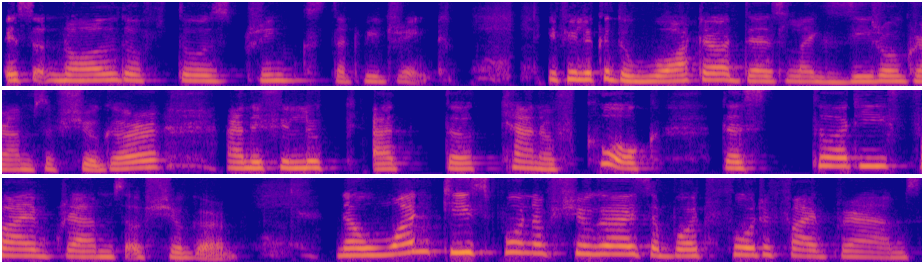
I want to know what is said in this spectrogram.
is in all of those drinks that we drink. If you look at the water, there's like zero grams of sugar. And if you look at the can of Coke, there's 35 grams of sugar. Now, one teaspoon of sugar is about four to five grams.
